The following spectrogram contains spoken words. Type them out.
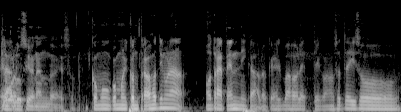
evolucionando eso. Como, como el contrabajo tiene una otra técnica, lo que es el bajo eléctrico, ¿no se te hizo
